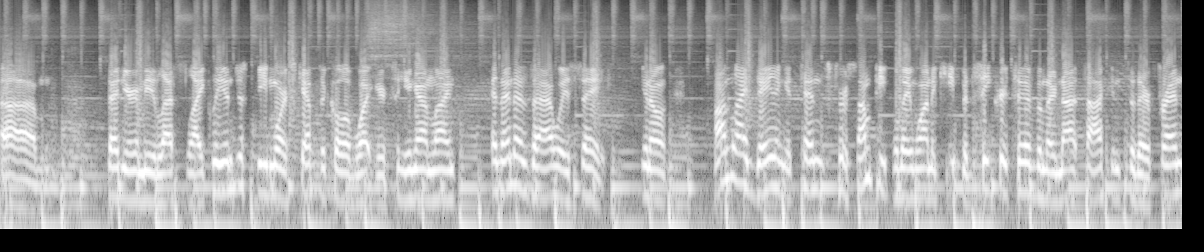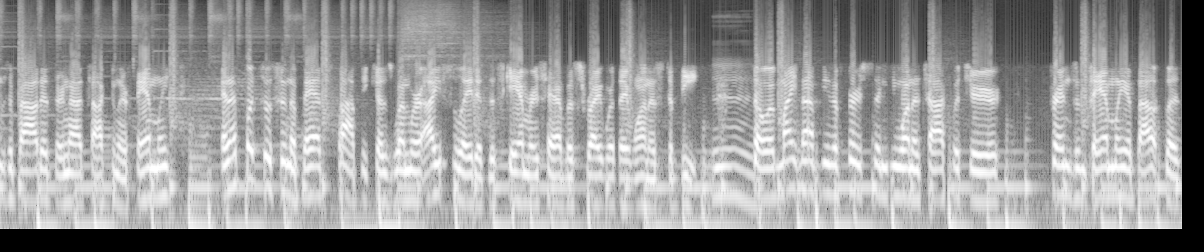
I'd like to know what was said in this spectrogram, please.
um, then you're going to be less likely and just be more skeptical of what you're seeing online. And then, as I always say, you know, online dating, it tends for some people, they want to keep it secretive and they're not talking to their friends about it, they're not talking to their family. And that puts us in a bad spot because when we're isolated, the scammers have us right where they want us to be. So it might not be the first thing you want to talk with your friends and family about, but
